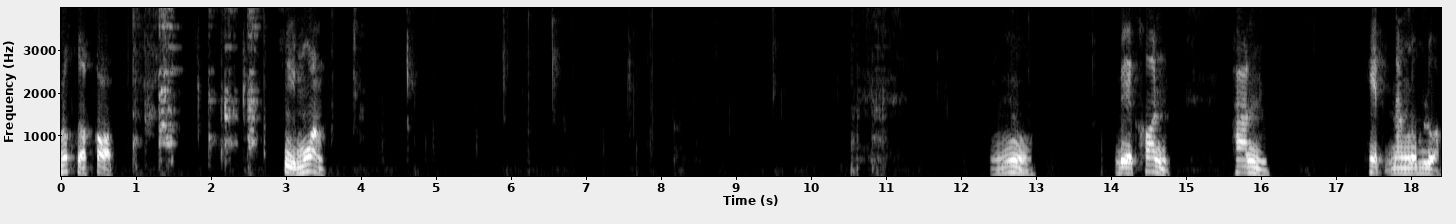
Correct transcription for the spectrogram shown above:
มะเขือกรอบ สีม่วง อืม เบคอน พัน เห็ดนางลมหลวง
